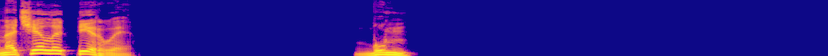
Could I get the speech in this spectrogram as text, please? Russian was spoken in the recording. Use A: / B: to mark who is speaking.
A: Начало первое. Бум!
